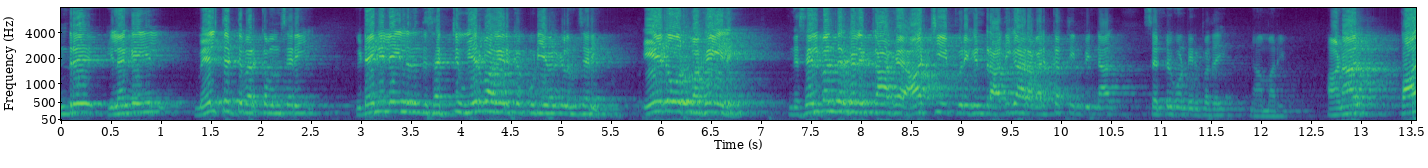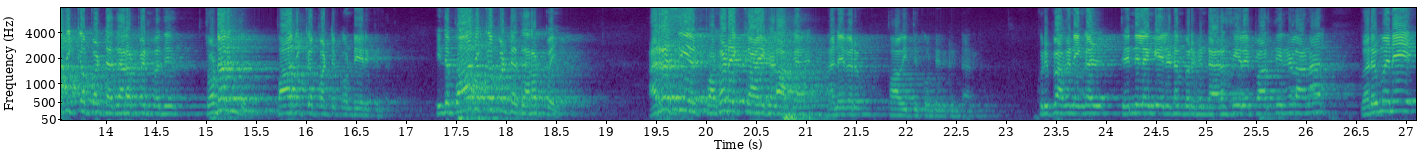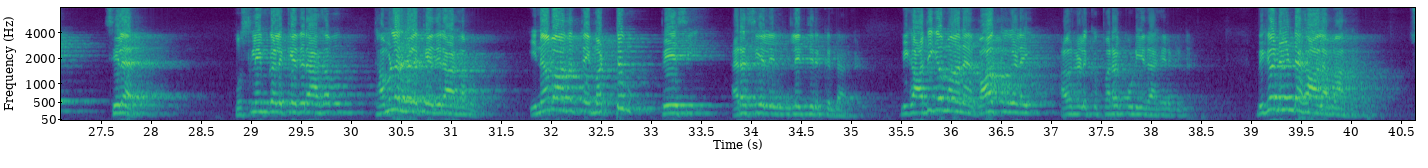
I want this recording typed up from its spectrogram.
இன்று இலங்கையில் மேல்தட்டு வர்க்கமும் சரி இடைநிலையில் இருந்து சற்று உயர்வாக இருக்கக்கூடியவர்களும் சரி ஏதோ ஒரு வகையிலே இந்த செல்வந்தர்களுக்காக ஆட்சியை புரிகின்ற அதிகார வர்க்கத்தின் பின்னால் சென்று கொண்டிருப்பதை நாம் அறிவோம். ஆனால் பாதிக்கப்பட்ட தரப்பு என்பது தொடர்ந்து பாதிக்கப்பட்டுக் கொண்டே இருக்கின்றது. இந்த பாதிக்கப்பட்ட தரப்பை அரசியல் பகடைக்காய்களாக அனைவரும் பாவித்துக் கொண்டிருக்கின்றார்கள். குறிப்பாக நீங்கள் தென்னிலங்கையில் இடம்பெறுகின்ற அரசியலை பார்த்தீர்களானால் வெறுமனே சிலர் முஸ்லிம்களுக்கு எதிராகவும் தமிழர்களுக்கு எதிராகவும் இனவாதத்தை மட்டும் பேசி அரசியலில் நிலைத்திருக்கின்றார்கள். மிக அதிகமான வாக்குகளை அவர்களுக்கு பெறக்கூடியதாக இருக்கின்றன மிக நீண்ட காலமாக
